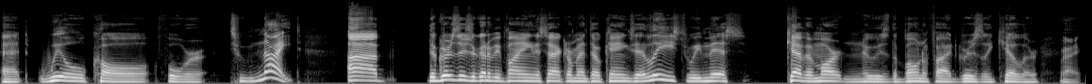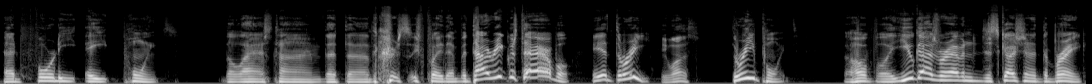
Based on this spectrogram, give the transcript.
at will call for tonight. Uh, the Grizzlies are going to be playing the Sacramento Kings. At least we miss Kevin Martin, who is the bona fide Grizzly killer. Right. Had 48 points the last time that uh, the Grizzlies played them. But Tyreke was terrible. He had three. He was. Three points. So hopefully, you guys were having a discussion at the break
